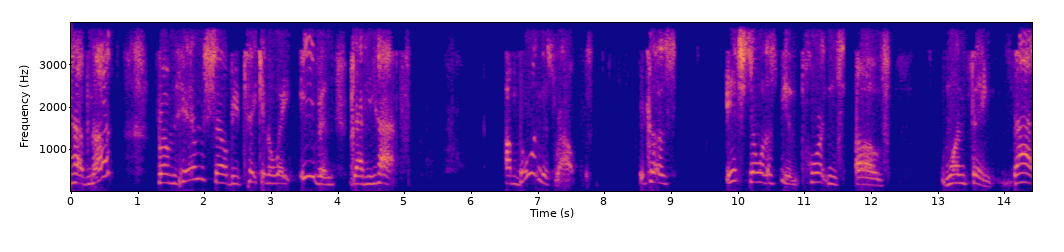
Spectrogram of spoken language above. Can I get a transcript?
have not, from him shall be taken away even that he hath. I'm going this route because it's showing us the importance of one thing, that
